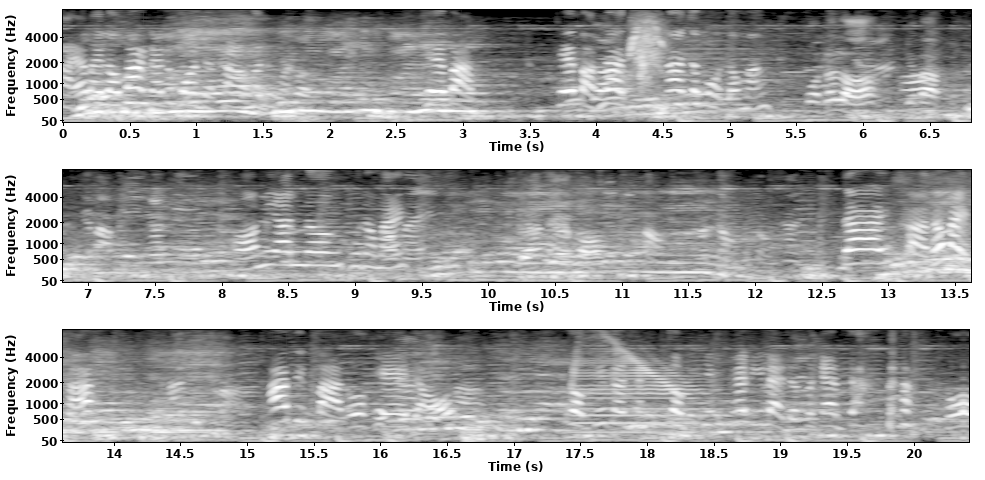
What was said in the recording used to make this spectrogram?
ขายอะไรเราบ้างนะทุกคนเดี๋ยวตามมาดูเคบับ เคบับน่าน่าจะหมดแล้วมั้ง หมดแล้วเหรอเดี๋ยวแบบอ๋อ มีอันนึงคุณเอาไหมได้ค่ะ เท่าไหร่คะ50 บาท โอเค เดี๋ยวจบคลิปกันจบคลิปแค่นี้แหละ เดี๋ยวสแกนจ่ายตังค์โทร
